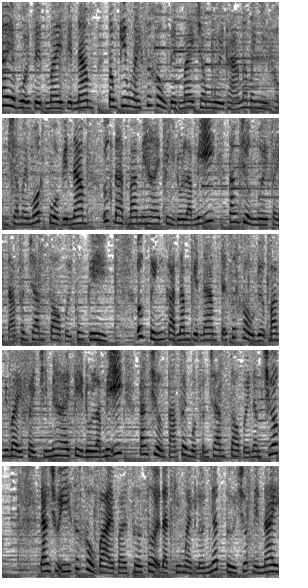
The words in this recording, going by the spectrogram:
Theo Hiệp hội Dệt may Việt Nam, tổng kim ngạch xuất khẩu dệt may trong 10 tháng năm 2021 của Việt Nam ước đạt 32 tỷ đô la Mỹ, tăng trưởng 10,8% so với cùng kỳ. Ước tính cả năm Việt Nam sẽ xuất khẩu được 37,92 tỷ đô la Mỹ, tăng trưởng 8,1% so với năm trước. Đáng chú ý xuất khẩu vải và sơ sợi đạt kim ngạch lớn nhất từ trước đến nay,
